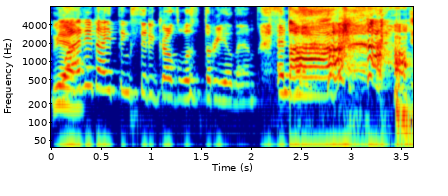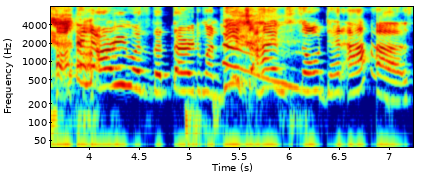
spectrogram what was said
Yeah. Why did I think City Girls was three of them? And, and Ari was the third one. Bitch, I am so dead ass.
